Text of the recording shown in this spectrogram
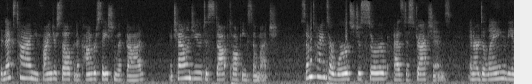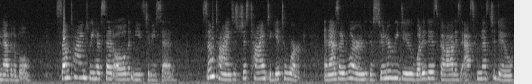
The next time you find yourself in a conversation with God, I challenge you to stop talking so much. Sometimes our words just serve as distractions and are delaying the inevitable. Sometimes we have said all that needs to be said. Sometimes it's just time to get to work. And as I've learned, the sooner we do what it is God is asking us to do,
